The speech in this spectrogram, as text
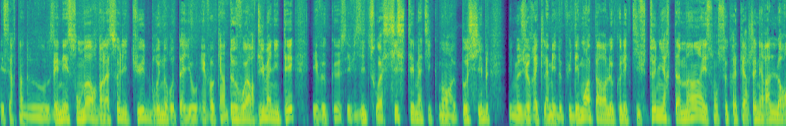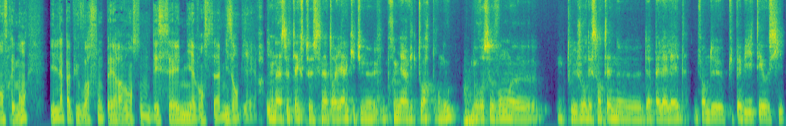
Et certains de nos aînés sont morts dans la solitude. Bruno Retailleau évoque un devoir d'humanité et veut que ces visites soient systématiquement possibles. Une mesure réclamée depuis des mois par le collectif Tenir ta main et son secrétaire général Laurent Frémont. Il n'a pas pu voir son père avant son décès ni avant sa mise en bière. On a ce texte sénatorial qui est une, une première victoire pour nous. Nous recevons euh, donc, tous les jours des centaines euh, d'appels à l'aide, une forme de culpabilité aussi,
